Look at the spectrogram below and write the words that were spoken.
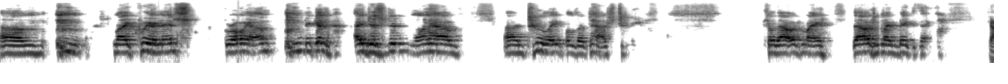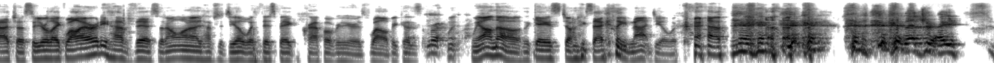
um, my queerness growing up because I just didn't want to have uh, two labels attached to me. So that was my that was my big thing. Gotcha. So you're like, well, I already have this. I don't want to have to deal with this big crap over here as well, because Right. we, we all know the gays don't exactly not deal with crap, That's right.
